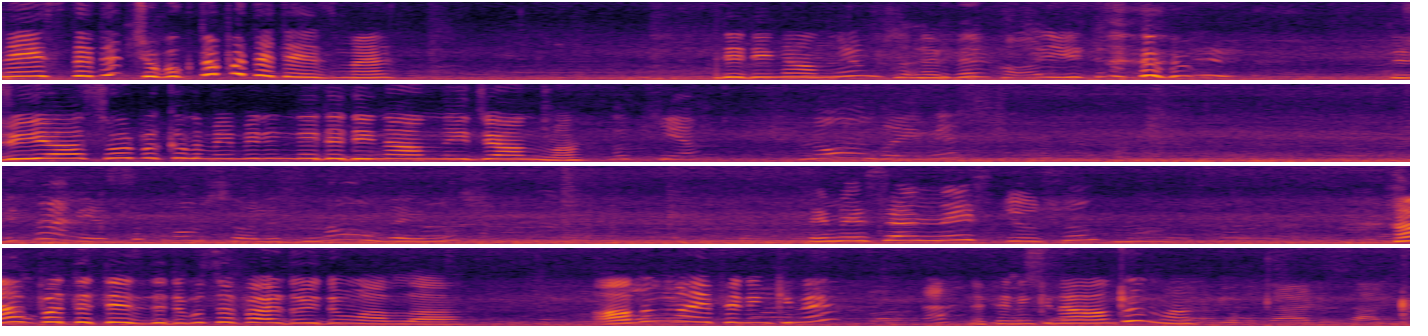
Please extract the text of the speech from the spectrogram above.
Ne istedin? Çubukta patates mi? Dediğini anlıyor musun Efe? Hayır. Rüya sor bakalım Emir'in ne dediğini anlayacaksın mı? Bakayım. Ne oldu Emir? Bir saniye sıkma bir söylesin. Ne oldu Emir? Emir sen ne istiyorsun? Ha patates dedi bu sefer duydum valla. Aldın mı Efe'ninkini? Efe'ninkini aldın mı? Yok verdim sadece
